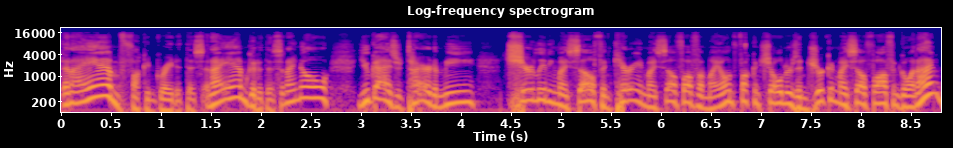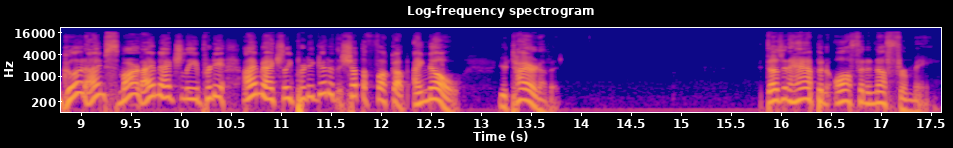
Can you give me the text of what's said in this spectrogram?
that I am fucking great at this and I am good at this. And I know you guys are tired of me cheerleading myself and carrying myself off on my own fucking shoulders and jerking myself off and going, I'm good. I'm smart. I'm actually pretty, I'm actually pretty good at this. Shut the fuck up. I know you're tired of it. Doesn't happen often enough for me.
